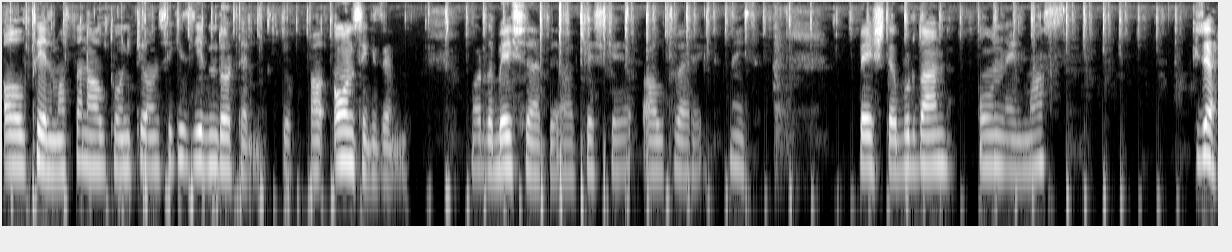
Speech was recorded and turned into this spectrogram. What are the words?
6 elmastan 6, 12, 18, 24 elmas. Yok 18 elmas. Bu arada 5 verdi ya. Keşke 6 vereydi. Neyse. 5 de buradan 10 elmas. Güzel.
